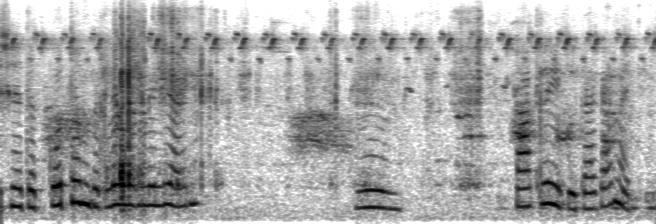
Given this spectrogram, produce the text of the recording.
हे शेतात कोथिंबीर लय उगलेली आहे ना. हम्म. टाकली की काय काय माहिती?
